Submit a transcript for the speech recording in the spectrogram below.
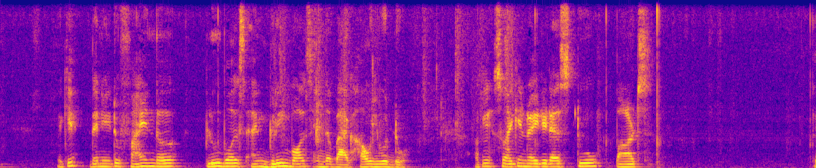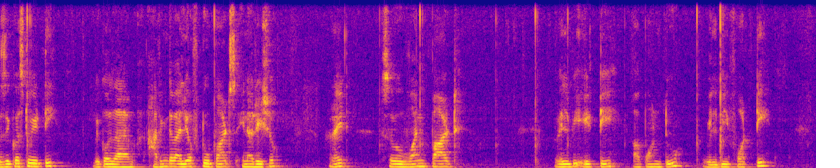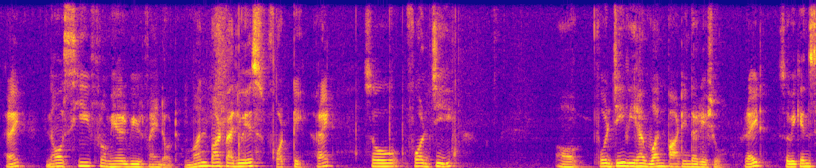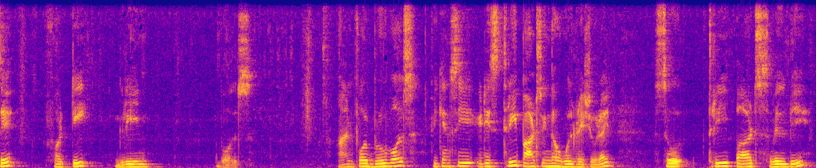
okay? Then you need to find the blue balls and green balls in the bag how you would do. Okay? So i can write it as two parts. Is equals to 80 because i am having the value of two parts in a ratio right? So one part will be 80 upon 2 will be 40 right? Now see from here we will find out. One part value is 40 right so for g uh, for g we have one part in the ratio right? So we can say 40 green balls. And for blue balls we can see it is three parts in the whole ratio right? So three parts will be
